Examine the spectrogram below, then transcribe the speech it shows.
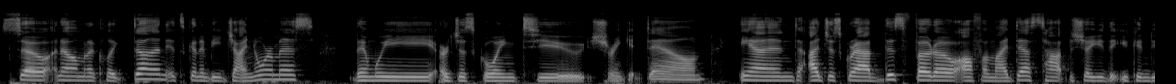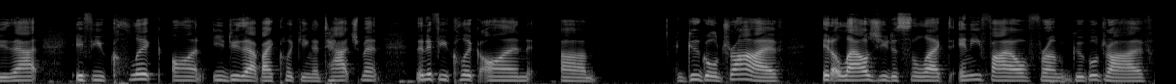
so now I'm going to click done it's going to be ginormous then we are just going to shrink it down and I just grabbed this photo off of my desktop to show you that you can do that. If you click on, you do that by clicking attachment. Then if you click on um, Google Drive, it allows you to select any file from Google Drive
